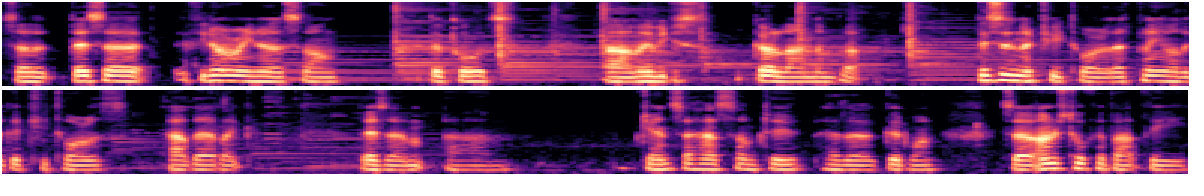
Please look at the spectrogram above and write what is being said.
So there's a if you don't already know the song, the chords uh, maybe just go learn them. But this isn't a tutorial. There's plenty of other good tutorials out there. Like there's a um, Jensa has some too. Has a good one. So I'm just talking about the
